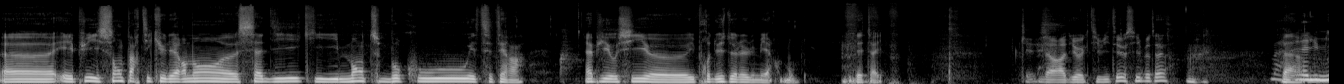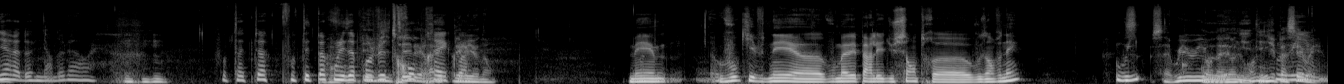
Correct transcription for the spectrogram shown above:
Euh, et puis, ils sont particulièrement euh, sadiques, ils mentent beaucoup, etc. Et puis aussi, euh, ils produisent de la lumière. Bon, détail. La radioactivité aussi, peut-être Bah, Bah, la lumière, elle doit venir de là, ouais. Faut peut-être pas, faut peut-être pas qu'on les approche de trop les, près, les quoi. rayonnants. Mais vous qui venez, euh, vous m'avez parlé du centre, euh, vous en venez? Oui. Ça, oui, oui, on, a- on y on y est passé, Oui, oui.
